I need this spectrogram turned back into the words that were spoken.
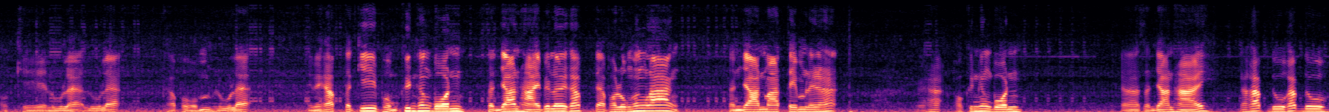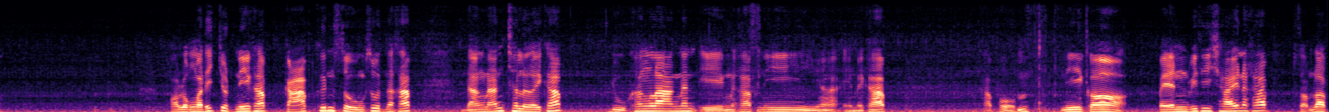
โอเค รู้แล้วรู้แล้วครับผมรู้แล้วเห็นไหมครับตะกี้ผมขึ้นข้างบนสัญญาณหายไปเลยครับ แต่พอลงข้างล่าง สัญญาณมาเต็มเลยนะฮะนไหมฮะพอขึ้นข้างบนอ่าสัญญาณหายนะครับดูครับดู พอลงมาที่จุดนี้ครับกราฟขึ้นสูงสุดนะครับ ดังนั้นเฉลยครับ อยู่ข้างล่างนั่นเองนะครับ นี่ฮะเห็นไหมครับ ครับผมนี่ก็เป็นวิธีใช้นะครับสำหรับ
